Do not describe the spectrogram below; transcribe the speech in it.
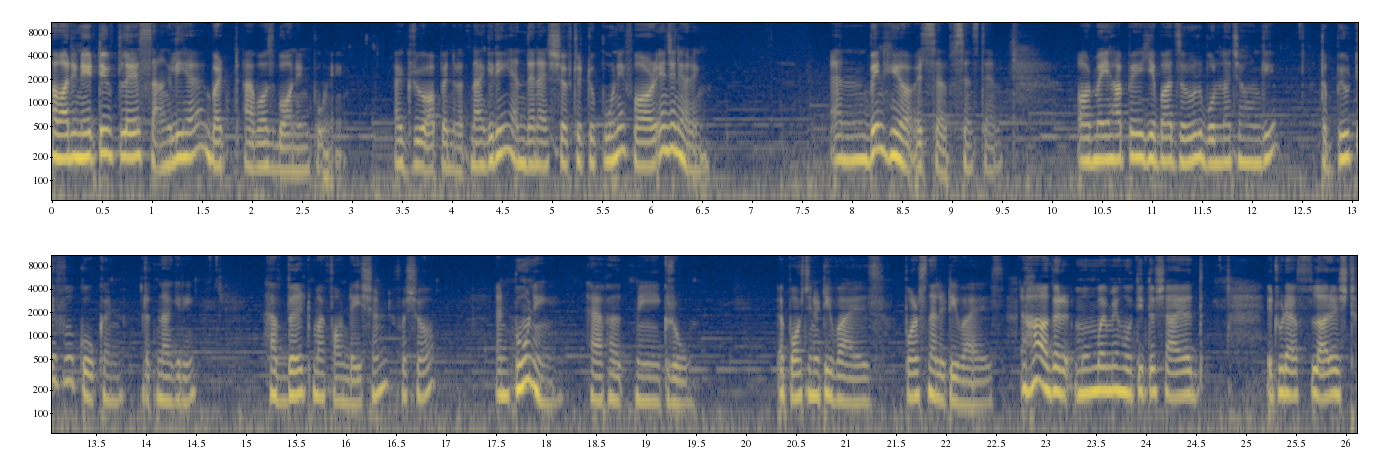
हमारी नेटिव प्लेस सांगली है but I was born in Pune I grew up in Ratnagiri and then I shifted to Pune for engineering and been here itself since then और मैं यहाँ पे ये बात ज़रूर बोलना चाहूँगी। The beautiful Konkan Ratnagiri have built my foundation for sure and Pune have help me grow opportunity wise personality wise हाँ अगर मुंबई में होती तो शायद it would have flourished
